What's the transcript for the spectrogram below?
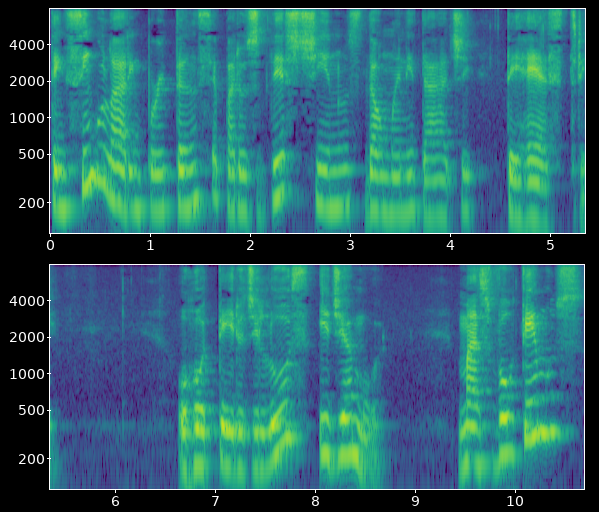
tem singular importância para os destinos da humanidade terrestre. O roteiro de luz e de amor. Mas voltemos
